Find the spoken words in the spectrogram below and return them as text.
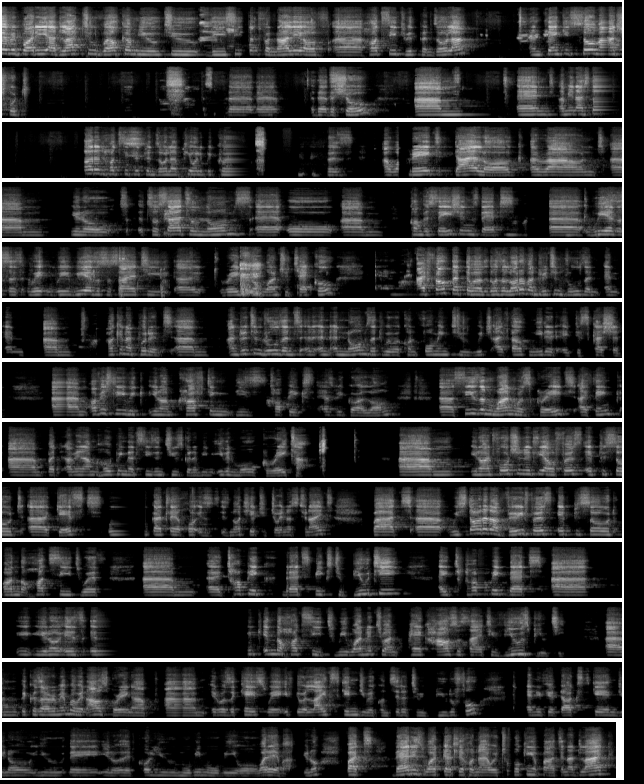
everybody. I'd like to welcome you to the season finale of uh, Hot Seat with Penzola. And thank you so much for the, the, the, the show. Um, and I mean, I started Hot Seat with Penzola purely because, because our great dialogue around, um, you know, societal norms uh, or um, conversations that uh, we as a we, we, we as a society uh, really don't want to tackle. And I felt that there was, there was a lot of unwritten rules and and and um, how can I put it? Um, unwritten rules and, and, and norms that we were conforming to, which I felt needed a discussion. Um, obviously, we you know I'm crafting these topics as we go along. Uh, season one was great, I think, um, but I mean I'm hoping that season two is going to be even more greater. Um, you know, unfortunately, our first episode uh, guest is is not here to join us tonight, but uh, we started our very first episode on the hot seat with um, a topic that speaks to beauty, a topic that uh, you know is is in the hot seat. We wanted to unpack how society views beauty. Um, because I remember when I was growing up, um, it was a case where if you were light skinned, you were considered to be beautiful, and if you're dark skinned, you know, you they you know they'd call you movie movie or whatever, you know. But that is what Katleho and I were talking about, and I'd like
